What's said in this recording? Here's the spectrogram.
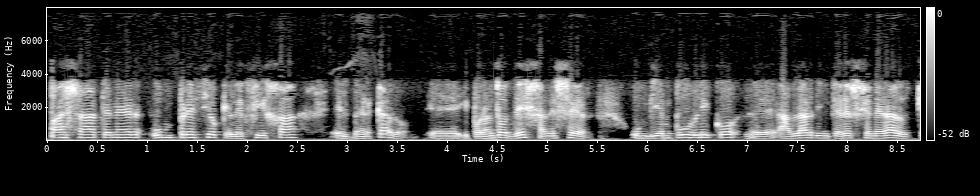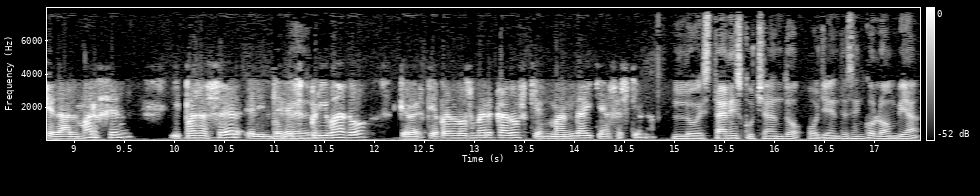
pasa a tener un precio que le fija el mercado eh, y por tanto deja de ser un bien público, eh, hablar de interés general queda al margen y pasa a ser el interés privado que vertebra en los mercados quien manda y quien gestiona. Lo están escuchando oyentes en Colombia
